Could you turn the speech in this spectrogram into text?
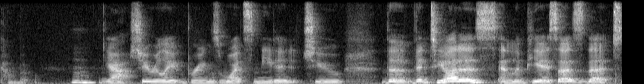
Kambo. Hmm. Yeah, she really brings what's needed to the venteadas and limpiezas that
